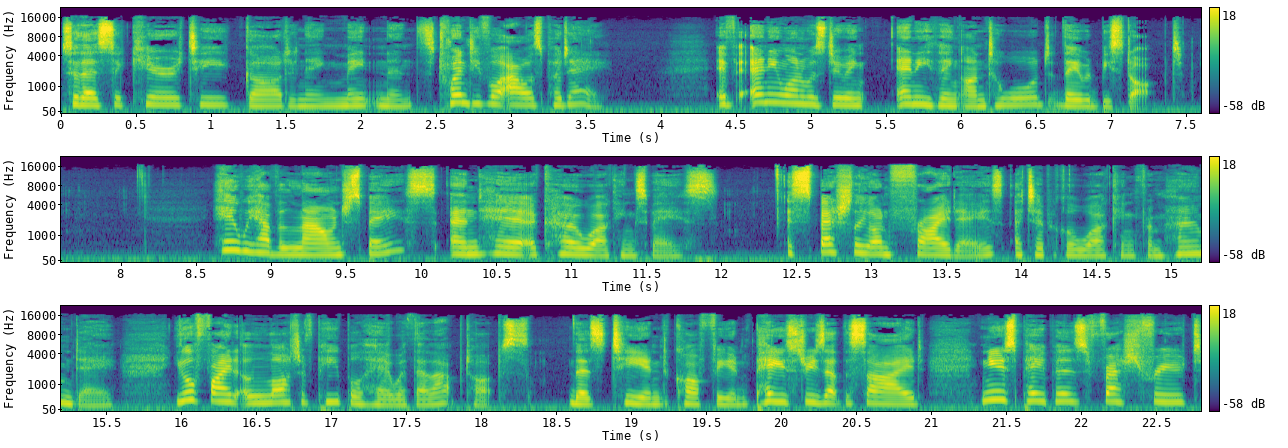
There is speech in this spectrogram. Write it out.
so there's security, gardening, maintenance, 24 hours per day. If anyone was doing anything untoward, they would be stopped. Here we have a lounge space, and here a co working space. Especially on Fridays, a typical working from home day, you'll find a lot of people here with their laptops. There's tea and coffee and pastries at the side, newspapers, fresh fruit,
